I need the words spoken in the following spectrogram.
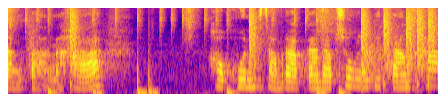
ต่างๆนะคะ ขอบคุณสำหรับการรับชมและติดตามค่ะ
